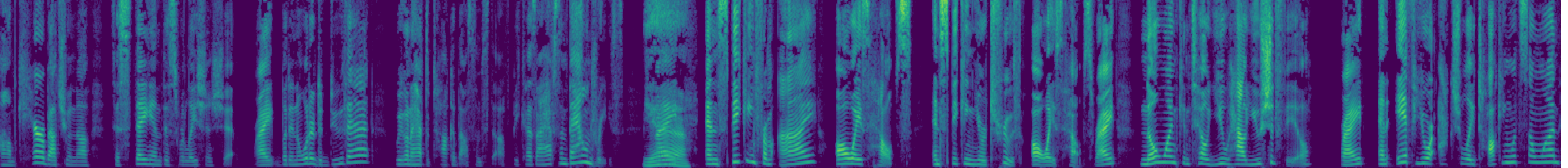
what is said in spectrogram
um, care about you enough to stay in this relationship, right? But in order to do that, we're going to have to talk about some stuff because I have some boundaries. Yeah. Right? And speaking from I always helps. And speaking your truth always helps, right? No one can tell you how you should feel, right? And if you're actually talking with someone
